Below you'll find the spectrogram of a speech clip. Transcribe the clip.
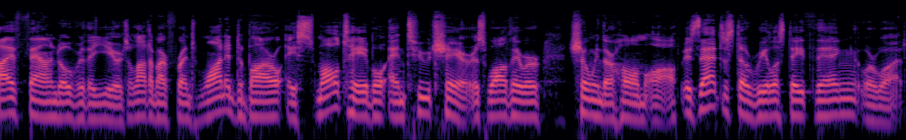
I've found over the years, a lot of our friends wanted to borrow a small table and two chairs while they were showing their home off. Is that just a real estate thing or what?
